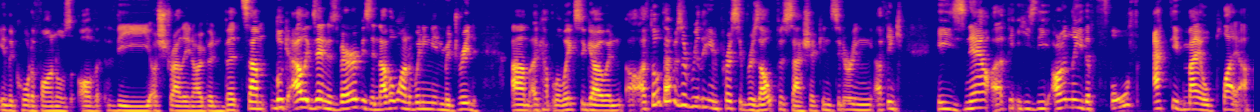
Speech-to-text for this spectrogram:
in the quarterfinals of the Australian Open. But um, look, Alexander Zverev is another one winning in Madrid. Um, a couple of weeks ago, and I thought that was a really impressive result for Sasha, considering I think he's now I think he's the only the fourth active male player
